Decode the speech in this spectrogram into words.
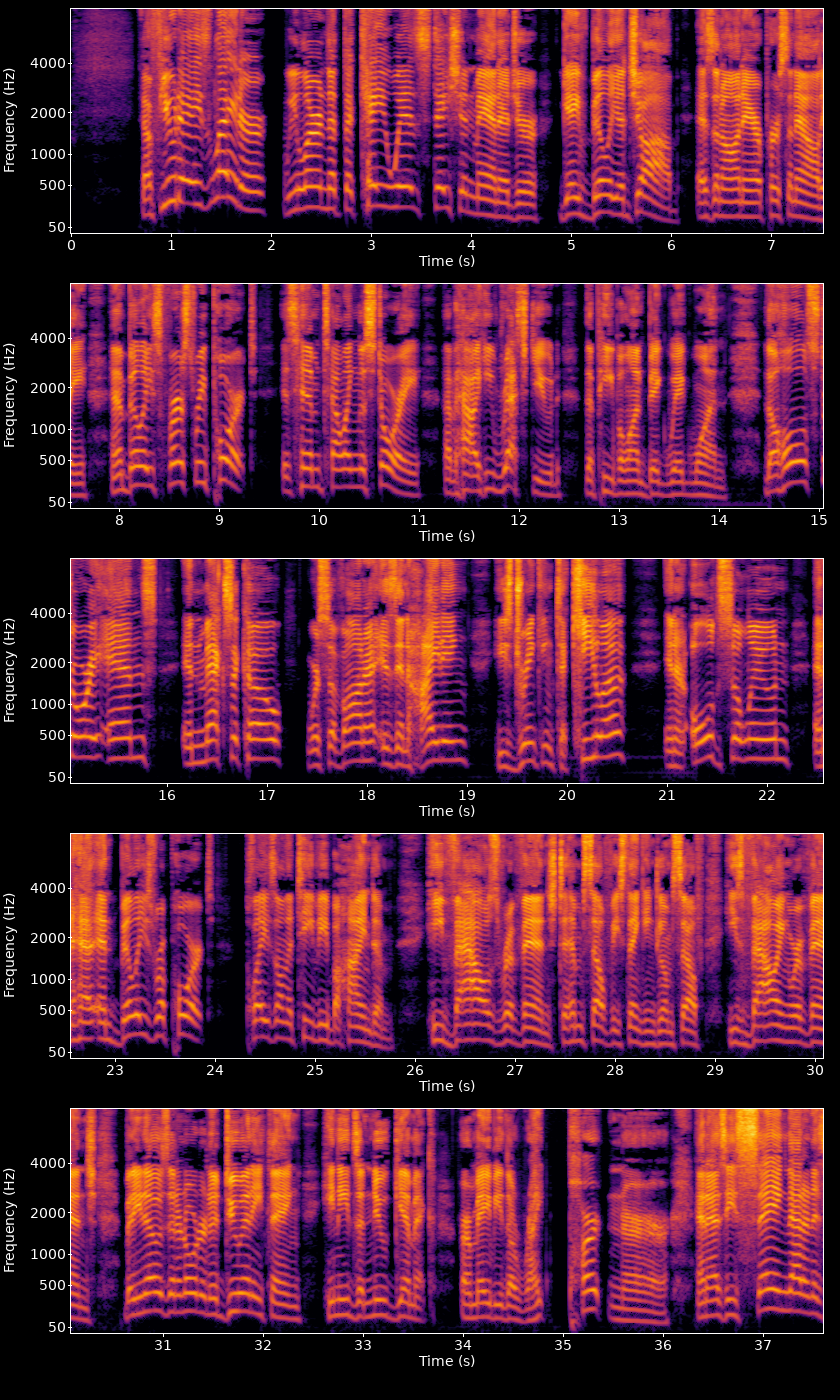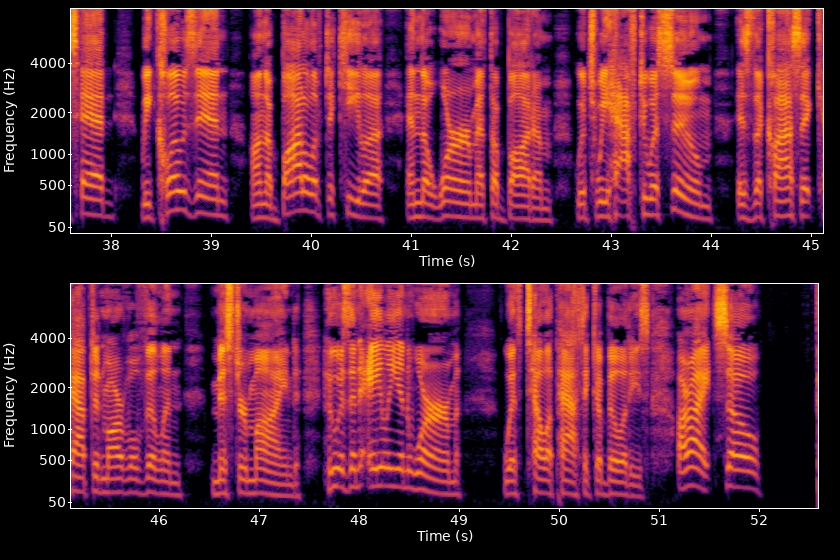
A few days later, we learn that the K-Wiz station manager gave Billy a job as an on-air personality, and Billy's first report is him telling the story of how he rescued the people on Big Wig One. The whole story ends in Mexico, where Sivana is in hiding. He's drinking tequila in an old saloon, and ha- and Billy's report plays on the TV behind him. He vows revenge to himself. He's thinking to himself, he's vowing revenge, but he knows that in order to do anything, he needs a new gimmick or maybe the right partner. And as he's saying that in his head, we close in on the bottle of tequila and the worm at the bottom, which we have to assume is the classic Captain Marvel villain, Mr. Mind, who is an alien worm with telepathic abilities. All right. So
